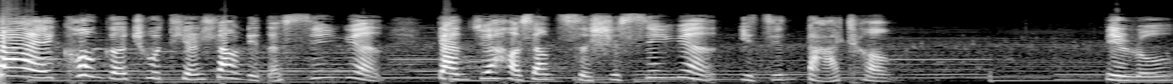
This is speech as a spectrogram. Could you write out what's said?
在空格处填上你的心愿，感觉好像此时心愿已经达成。比如，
